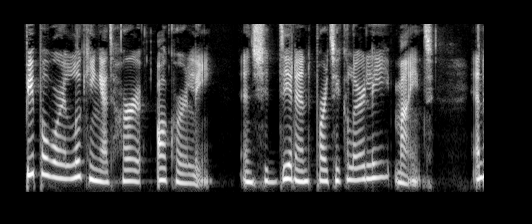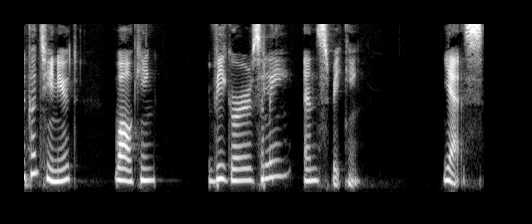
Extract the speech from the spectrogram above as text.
People were looking at her awkwardly, and she didn't particularly mind, and continued walking vigorously and speaking. Yes,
